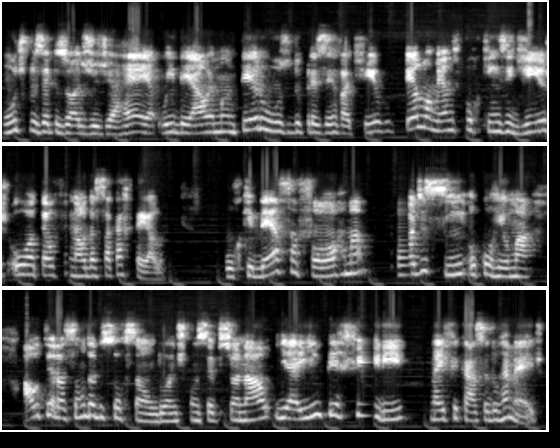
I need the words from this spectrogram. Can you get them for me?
múltiplos episódios de diarreia, o ideal é manter o uso do preservativo pelo menos por 15 dias ou até o final dessa cartela. Porque dessa forma pode sim ocorrer uma alteração da absorção do anticoncepcional e aí interferir na eficácia do remédio.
